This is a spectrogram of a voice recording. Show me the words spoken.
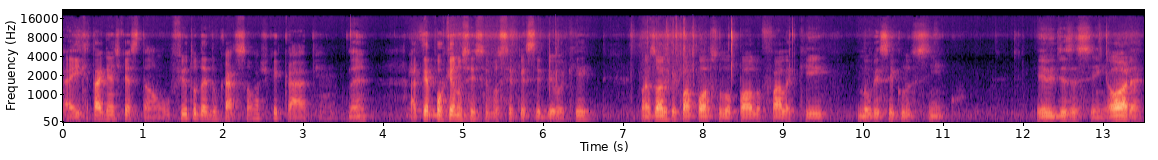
Aí que está a grande questão. O filtro da educação acho que cabe, né? Até porque eu não sei se você percebeu aqui, mas olha o que o apóstolo Paulo fala aqui no versículo 5. Ele diz assim: Ora,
